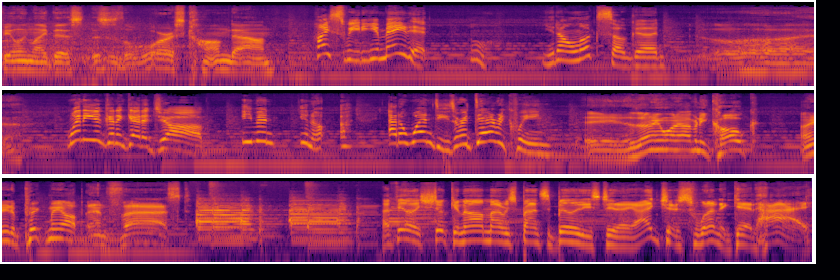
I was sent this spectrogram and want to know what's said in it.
feeling like this. This is the worst. Calm down. Hi, sweetie, you made it. Oh, you don't look so good. Ugh. When are you gonna get a job? Even, you know, uh, at a Wendy's or a Dairy Queen. Hey, does anyone have any coke? I need to pick me up and fast. I feel like shirking all my responsibilities today. I just want to get high.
